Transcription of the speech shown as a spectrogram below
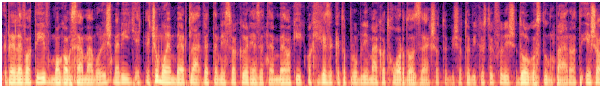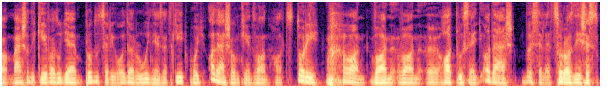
relevatív magam számából is, mert így egy, egy csomó embert lá- vettem észre a környezetemben, akik, akik ezeket a problémákat hordozzák, stb. stb. köztük föl is dolgoztunk párat. És a második évad ugye produceri oldalról úgy nézett ki, hogy adásonként van hat sztori, van, van, van ö, 6 plusz egy adás, össze lehet szorozni, és ezt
